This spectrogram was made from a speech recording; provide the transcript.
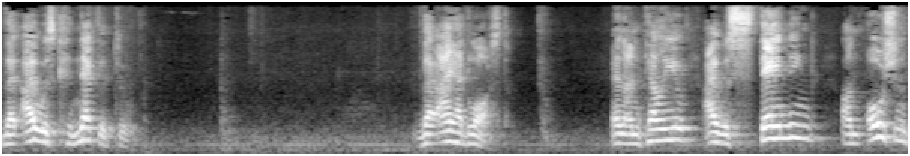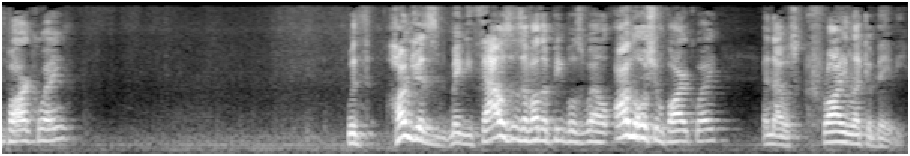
that I was connected to, that I had lost. And I'm telling you, I was standing on Ocean Parkway with hundreds, maybe thousands of other people as well on Ocean Parkway, and I was crying like a baby.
